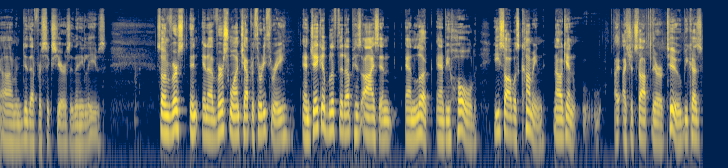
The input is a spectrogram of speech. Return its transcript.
um, and did that for six years, and then he leaves. So in verse in, in uh, verse one, chapter thirty-three, and Jacob lifted up his eyes and and looked, and behold, Esau was coming. Now again, I, I should stop there too, because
